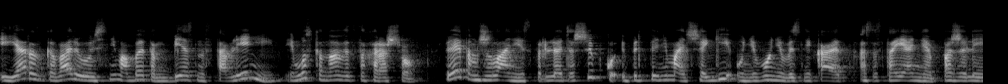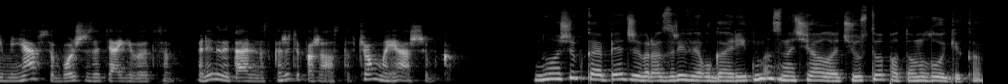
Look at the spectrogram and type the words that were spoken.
и я разговариваю с ним об этом без наставлений, ему становится хорошо. При этом желание исправлять ошибку и предпринимать шаги у него не возникает, а состояние «пожалей меня» все больше затягиваются. Марина Витальевна, скажите, пожалуйста, в чем моя ошибка? Ну, ошибка опять же в разрыве алгоритма. Сначала чувство, потом логика.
